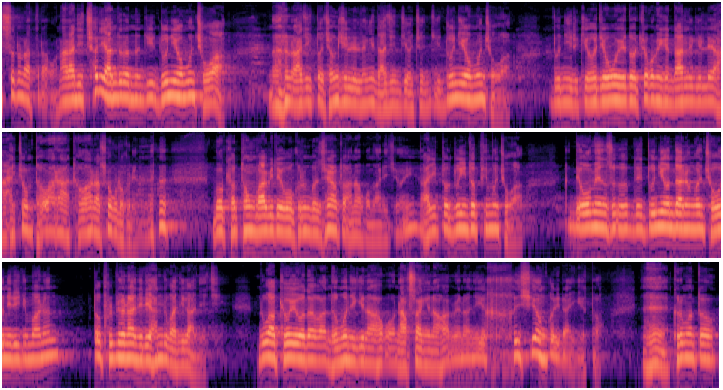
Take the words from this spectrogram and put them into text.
쓸어놨더라고. 난 아직 철이 안 들었는지 눈이 오면 좋아. 나는 아직도 정신연령이 낮은지 어쩐지 눈이 오면 좋아. 눈이 이렇게 어제 오후에도 조금 이렇게 나르길래 아, 좀 더 와라, 더 와라 속으로 그래는. 뭐 교통마비되고 그런 건 생각도 안 하고 말이죠. 아직도 눈이 덮이면 좋아. 근데 오면서 근데 눈이 온다는 건 좋은 일이지만은 또 불편한 일이 한두 가지가 아니지. 누가 교회 오다가 넘어지기나 하고 낙상이나 하면은 이게 큰 시험거리라 이게 또. 예, 그러면 또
